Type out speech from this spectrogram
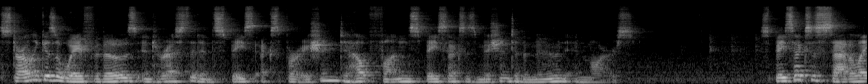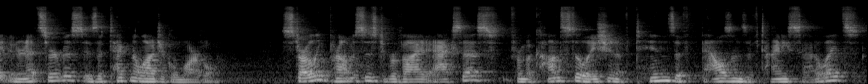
Starlink is a way for those interested in space exploration to help fund SpaceX's mission to the moon and Mars. SpaceX's satellite internet service is a technological marvel. Starlink promises to provide access from a constellation of tens of thousands of tiny satellites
